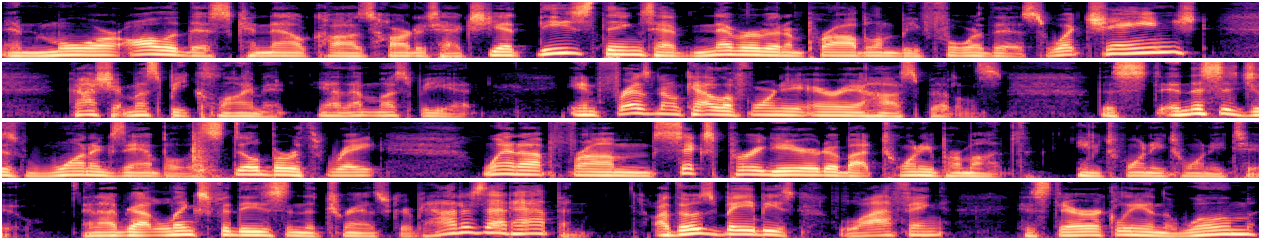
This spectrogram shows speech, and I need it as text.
and more. All of this can now cause heart attacks. Yet these things have never been a problem before this. What changed? Gosh, it must be climate. Yeah, that must be it. In Fresno, California area hospitals, this, and this is just one example, the stillbirth rate went up from six per year to about 20 per month in 2022. And I've got links for these in the transcript. How does that happen? Are those babies laughing hysterically in the womb?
